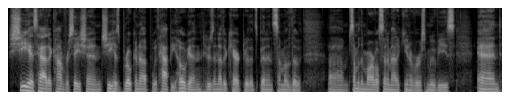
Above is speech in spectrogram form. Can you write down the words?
she has had a conversation. She has broken up with Happy Hogan, who's another character that's been in some of the um, some of the Marvel Cinematic Universe movies, and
